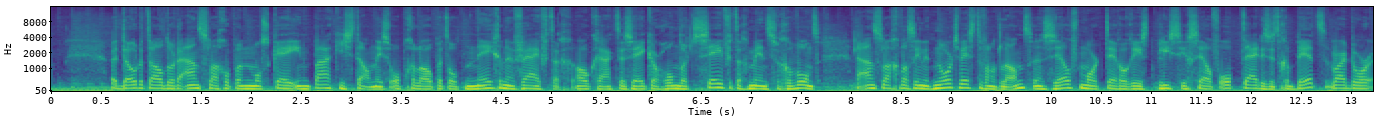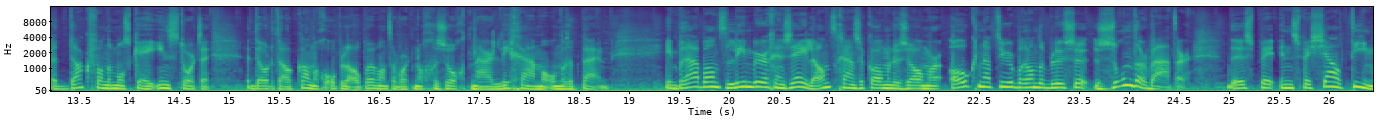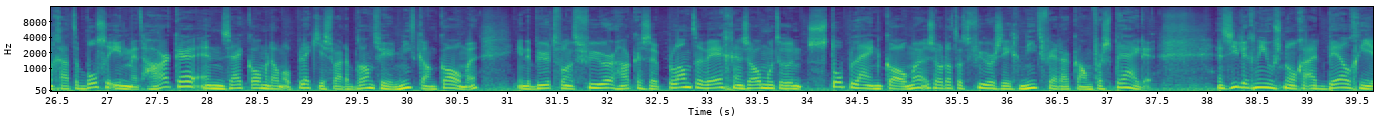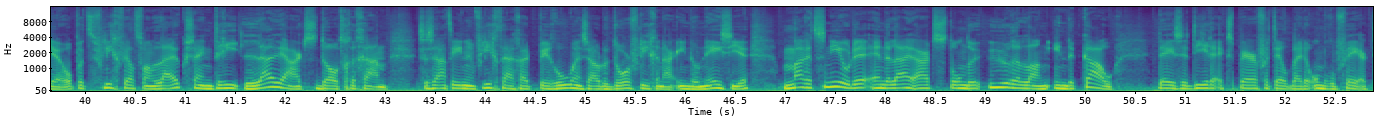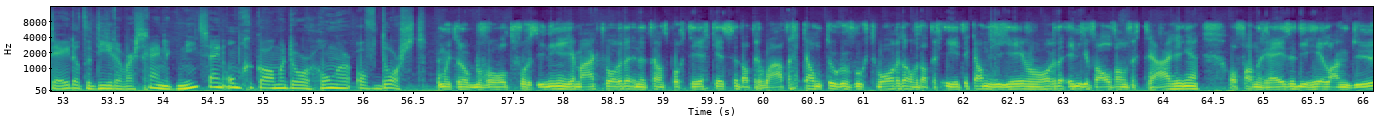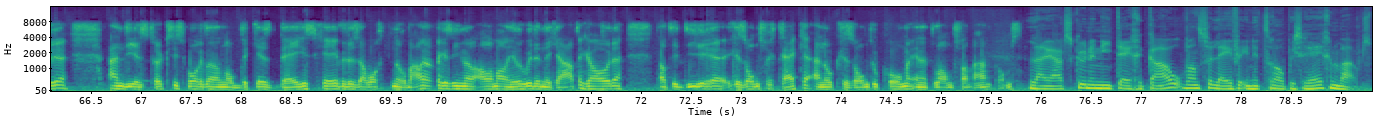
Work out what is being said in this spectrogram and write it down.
Het dodental door de aanslag op een moskee in Pakistan is opgelopen tot 59. Ook raakten zeker 170 mensen gewond. De aanslag was in het noordwesten van het land. Een zelfmoordterrorist blies zichzelf op tijdens het gebed... waardoor het dak van de moskee instortte. Het dodental kan nog oplopen, want er wordt nog gezocht naar lichamen onder het puin. In Brabant, Limburg en Zeeland gaan ze komende zomer ook natuurbranden blussen zonder water. Een speciaal team gaat de bossen in met harken en zij komen dan op plekjes waar de brandweer niet kan komen. In de buurt van het vuur hakken ze planten weg en zo moet er een stoplijn komen zodat het vuur zich niet verder kan verspreiden. En zielig nieuws nog uit België. Op het vliegveld van Luik zijn drie luiaards doodgegaan. Ze zaten in een vliegtuig uit Peru en zouden doorvliegen naar Indonesië. Maar het sneeuwde en de luiaards stonden urenlang in de kou. Deze dierenexpert vertelt bij de omroep VRT dat de dieren waarschijnlijk niet zijn omgekomen door honger of dorst. Er moeten ook bijvoorbeeld voorzieningen gemaakt worden in de transporteerkisten, dat er water kan toegevoegd worden of dat er eten kan gegeven worden in geval van vertragingen of van reizen die heel lang duren. En die instructies worden dan op de kist bijgeschreven, dus dat wordt normaal gezien wel allemaal heel goed in de gaten gehouden, dat die dieren gezond vertrekken en ook gezond toekomen in het land van aankomst. Luiaards kunnen niet tegen kou, want ze leven in het tropisch regenwoud.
